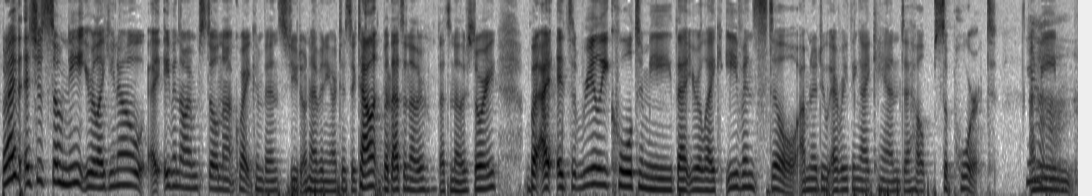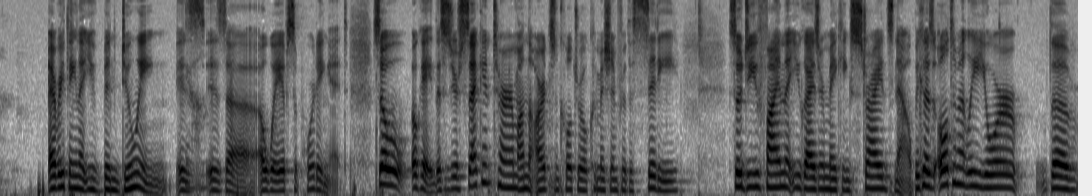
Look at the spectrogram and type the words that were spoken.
But I, it's just so neat. You're like, you know, even though I'm still not quite convinced you don't have any artistic talent, but that's another that's another story. But I, it's really cool to me that you're like, even still, I'm gonna do everything I can to help support. Yeah. I mean, everything that you've been doing is is a, a way of supporting it. So, okay, this is your second term on the Arts and Cultural Commission for the city. So, do you find that you guys are making strides now? Because ultimately, your the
